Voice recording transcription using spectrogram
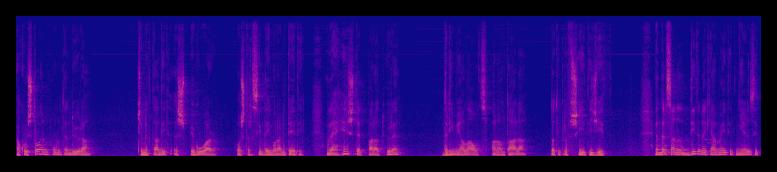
Pra kur shtohen punët e ndyra, që në këta ditë është shpeshuar poshtërsitë dhe imoraliteti, dhe heshtet para tyre, dënimi i Allahut subhanahu wa ta'ala do t'i përfshijë të gjithë. E ndërsa në Ditën e Kiametit njerëzit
